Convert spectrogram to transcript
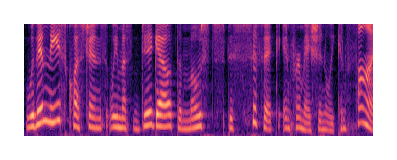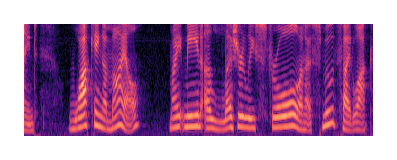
Within these questions, we must dig out the most specific information we can find. Walking a mile might mean a leisurely stroll on a smooth sidewalk,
